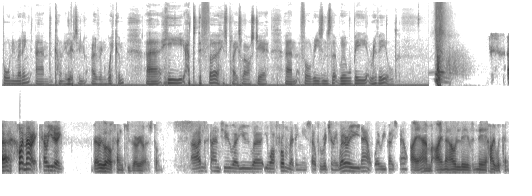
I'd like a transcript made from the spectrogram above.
born in Reading and currently lives in over in Wycombe. Uh, he had to defer his place last year um, for reasons that will be revealed. Uh, hi, Marek. How are you doing? Very well, thank you very much, Tom. I understand you uh, you uh, you are from Reading yourself originally. Where are you now? Where are you based now? I am. I now live near High Wycombe.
